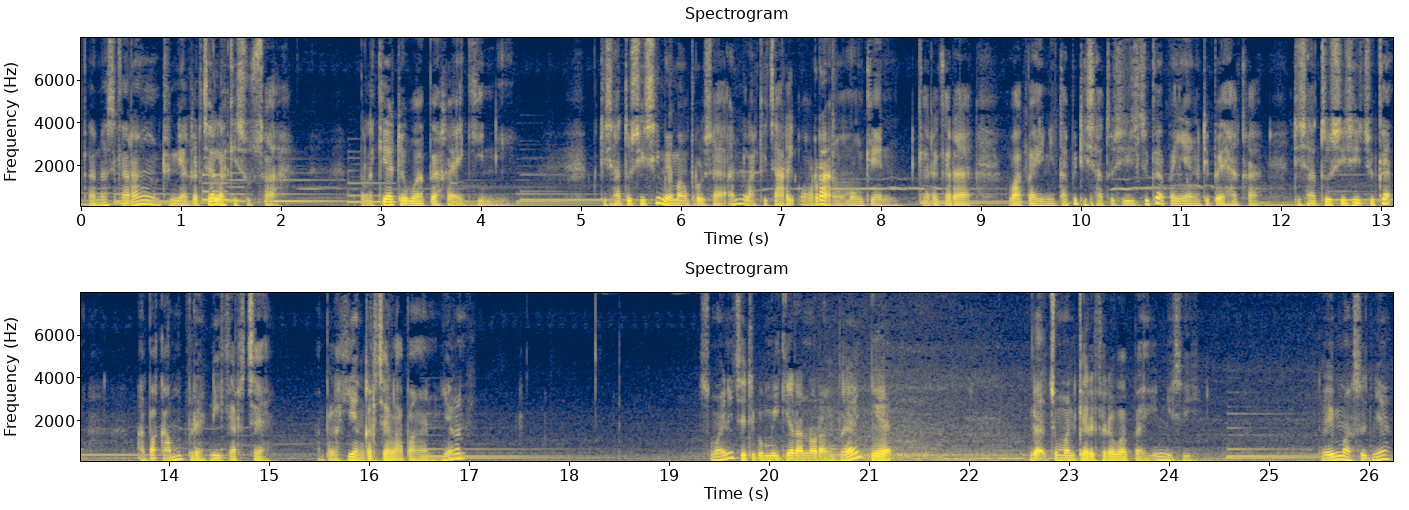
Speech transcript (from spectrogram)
Karena sekarang dunia kerja lagi susah. Apalagi ada wabah kayak gini. Di satu sisi memang perusahaan lagi cari orang mungkin gara-gara wabah ini. Tapi di satu sisi juga banyak yang di PHK di satu sisi juga apa kamu berani kerja? Apalagi yang kerja lapangan ya kan? Semua ini jadi pemikiran orang banyak nggak cuman gara-gara wabah ini sih. Tapi maksudnya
